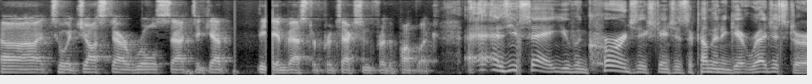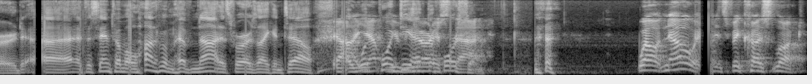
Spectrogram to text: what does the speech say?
uh, to adjust our rule set to get the investor protection for the public. As you say, you've encouraged the exchanges to come in and get registered. Uh, at the same time, a lot of them have not, as far as I can tell. Yeah, at what yep, point do you have to force that. them? well, no, it's because look,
